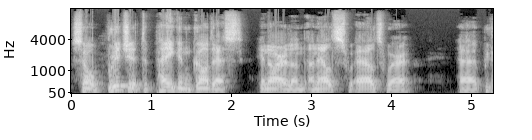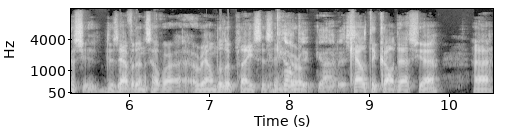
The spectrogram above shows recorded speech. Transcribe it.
So Bridget, the pagan goddess in Ireland and else, elsewhere, uh, because there's evidence of her around other places the in Celtic Europe. Goddess. Celtic goddess, yeah. Uh,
